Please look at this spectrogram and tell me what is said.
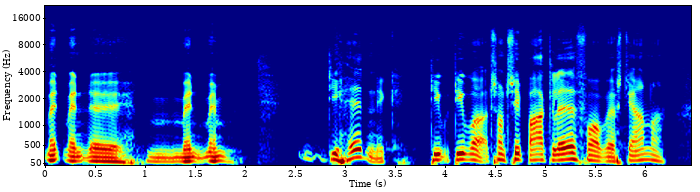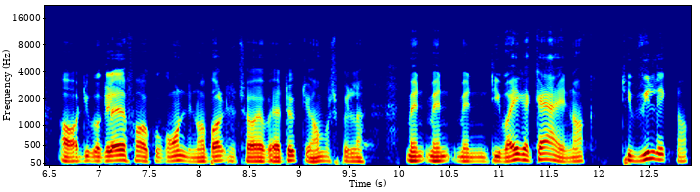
Men, men, øh, men, men de havde den ikke. De, de var sådan set bare glade for at være stjerner, og de var glade for at gå rundt i noget boldtøj og være dygtige håndboldspillere. Men, men, men de var ikke agerige nok. De ville ikke nok.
